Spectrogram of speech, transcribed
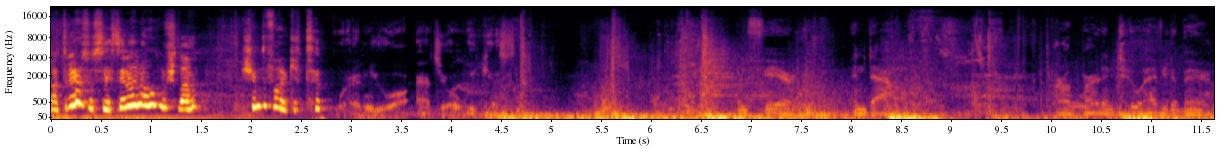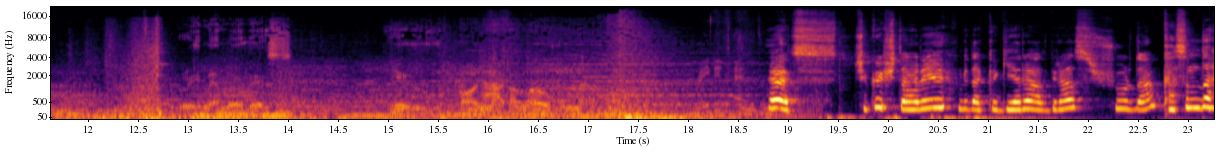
Atreus'un sesine ne olmuş lan? Şimdi fark ettim. when you are at your weakest. and fear and doubt are a burden too heavy to bear. Remember this. You are not alone. Evet. Çıkış tarihi bir dakika geri al biraz. Şurada. Kasım'da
